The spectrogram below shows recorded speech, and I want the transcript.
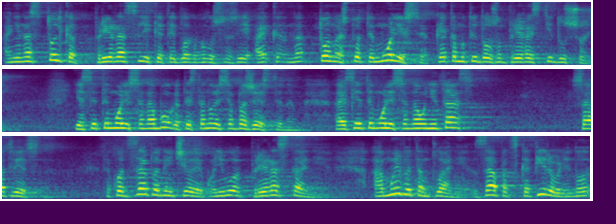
они настолько приросли к этой благополучной судьбе, а то, на что ты молишься, к этому ты должен прирасти душой. Если ты молишься на Бога, ты становишься божественным. А если ты молишься на унитаз, соответственно. Так вот, западный человек, у него прирастание. А мы в этом плане Запад скопировали, но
